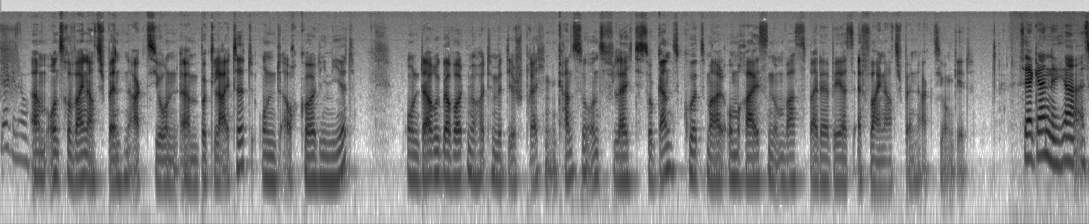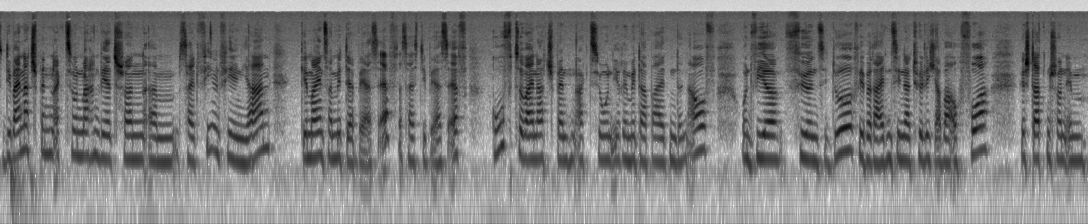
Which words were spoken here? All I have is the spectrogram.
Ja, genau. Ähm, unsere Weihnachtsspendenaktion ähm, begleitet und auch koordiniert. Und darüber wollten wir heute mit dir sprechen. Kannst du uns vielleicht so ganz kurz mal umreißen, um was bei der BSF Weihnachtsspendenaktion geht? Sehr gerne, ja. Also die Weihnachtsspendenaktion machen wir jetzt schon ähm, seit vielen, vielen Jahren gemeinsam mit der BSF. Das heißt, die BSF ruft zur Weihnachtsspendenaktion ihre Mitarbeitenden auf und wir führen sie durch. Wir bereiten sie natürlich aber auch vor. Wir starten schon im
